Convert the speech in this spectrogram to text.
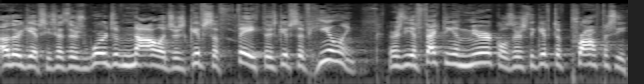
other gifts. He says there's words of knowledge, there's gifts of faith, there's gifts of healing, there's the effecting of miracles, there's the gift of prophecy,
